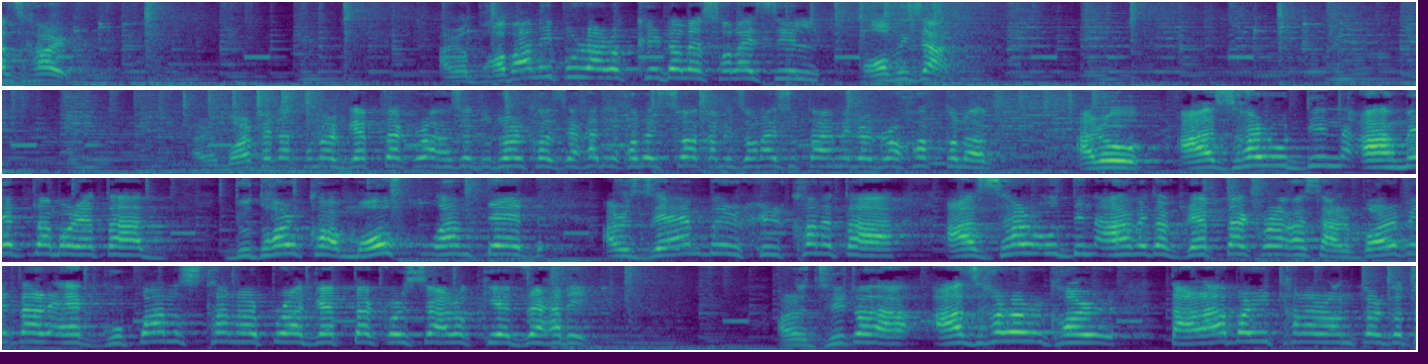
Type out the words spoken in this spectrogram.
আজহাৰ। আৰু ভৱানীপুৰ আৰক্ষীৰ দলে চলাইছিল অভিযান। আৰু বৰপেটাত পুনৰ গ্ৰেপ্তাৰ কৰা হৈছে দুধৰ্ষ জেহাদী সদস্যক। আমি জনাইছো টাইমেটৰ দৰ্শকসকলক। আৰু আজহাৰ উদ্দিন আহমেদ নামৰ এটা দুধৰ্ষ মষ্ট ৱান্টেড আৰু জে এম বিৰ শীৰ্ষ নেতা আজহাৰ উদ্দিন আহমেদক গ্ৰেপ্তাৰ কৰা হৈছে আৰু বৰপেটাৰ এক গোপন স্থানৰ পৰা গ্ৰেপ্তাৰ কৰিছে আৰক্ষীয়ে জেহাদীক। আৰু ধৃত আজহাৰৰ ঘৰ তাৰাবাৰী থানাৰ অন্তৰ্গত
